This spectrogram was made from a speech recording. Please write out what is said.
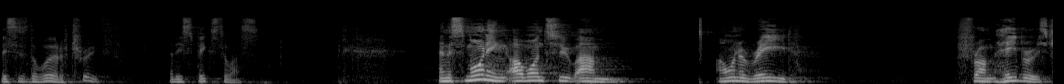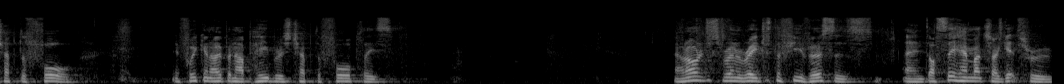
This is the word of truth. that He speaks to us. And this morning, I want to, um, I want to read from Hebrews chapter 4. If we can open up Hebrews chapter 4, please. And I just want to read just a few verses, and I'll see how much I get through.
